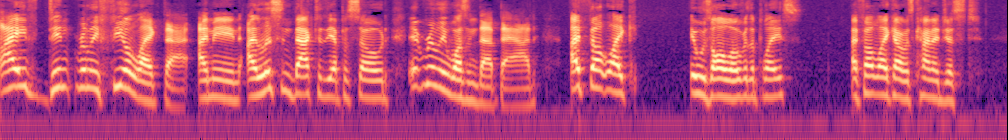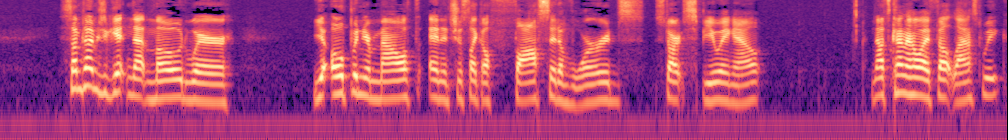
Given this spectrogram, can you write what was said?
I didn't really feel like that. I mean, I listened back to the episode. It really wasn't that bad. I felt like it was all over the place. I felt like I was kind of just. Sometimes you get in that mode where you open your mouth and it's just like a faucet of words start spewing out. And that's kind of how I felt last week.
